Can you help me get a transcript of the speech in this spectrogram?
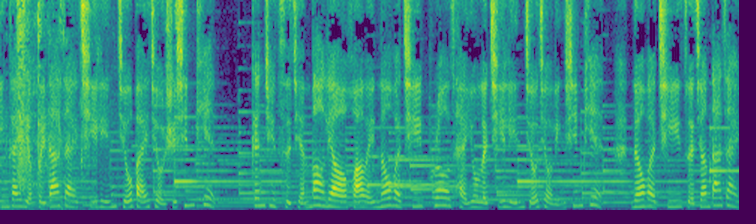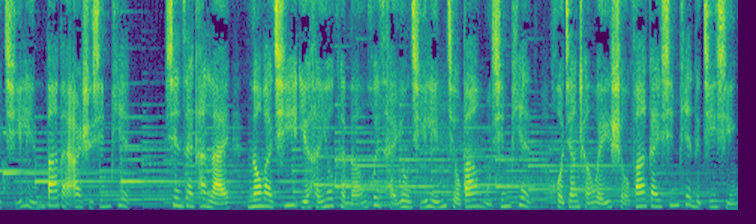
应该也会搭载麒麟九百九十芯片。根据此前爆料，华为 nova 七 Pro 采用了麒麟九九零芯片，nova 七则将搭载麒麟八百二十芯片。现在看来，nova 七也很有可能会采用麒麟九八五芯片，或将成为首发该芯片的机型。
